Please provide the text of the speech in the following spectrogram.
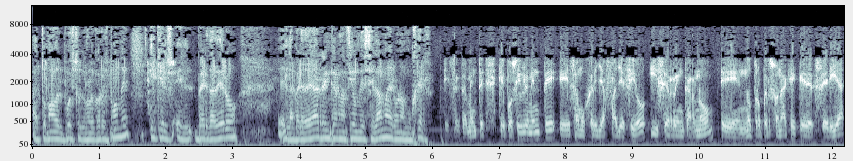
ha, tomado el puesto que no le corresponde y que el, el verdadero la verdadera reencarnación de ese lama era una mujer. Exactamente, que posiblemente esa mujer ya falleció y se reencarnó en otro personaje que sería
